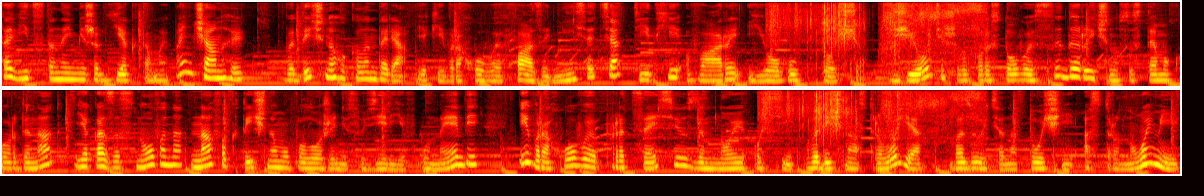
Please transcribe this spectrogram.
та відстаней між об'єктами, панчанги, ведичного календаря, який враховує фази місяця, тітхі, вари, йогу тощо. Джіотіш використовує сидеричну систему координат, яка заснована на фактичному положенні сузір'їв у небі і враховує прецесію земної осі. Ведична астрологія базується на точній астрономії,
